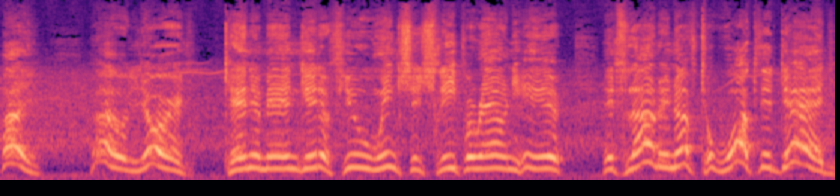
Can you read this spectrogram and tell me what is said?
Hey, oh, Lord. Can a man get a few winks of sleep around here? It's loud enough to walk the dead.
